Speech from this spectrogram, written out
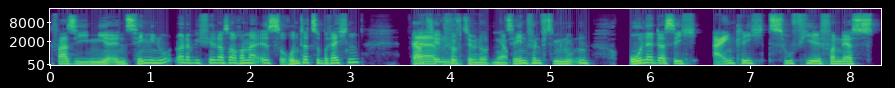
quasi mir in zehn Minuten oder wie viel das auch immer ist, runterzubrechen. Ja, Ähm, 10, 15 Minuten, ja. 10, 15 Minuten, ohne dass ich eigentlich zu viel von der Story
